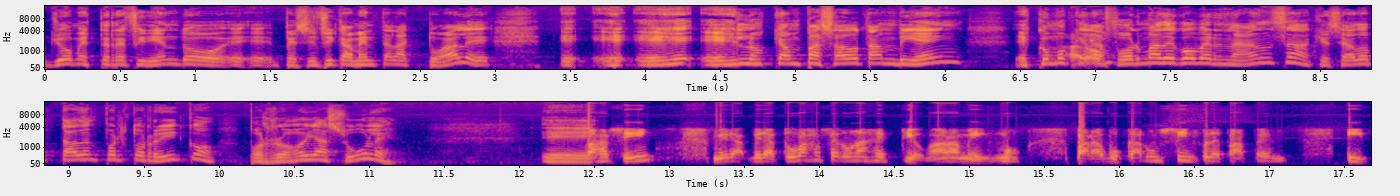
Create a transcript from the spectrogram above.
yo me esté refiriendo eh, específicamente al actual, eh, es, es, los que han pasado también. Es como claro. que la forma de gobernanza que se ha adoptado en Puerto Rico por rojos y azules. Eh, así, mira, mira, tú vas a hacer una gestión ahora mismo para buscar un simple papel y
